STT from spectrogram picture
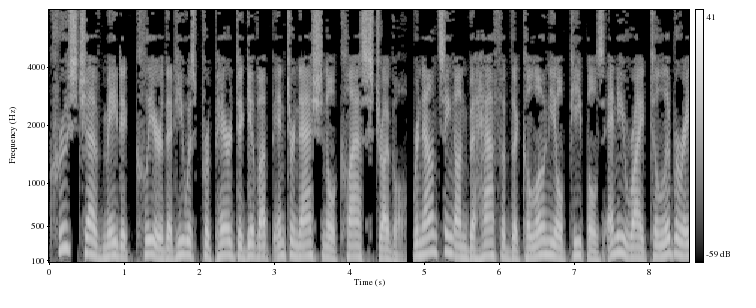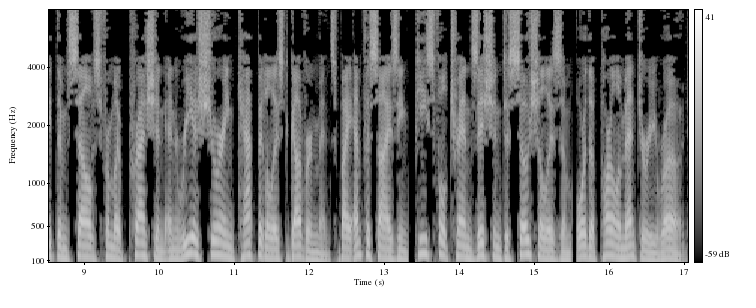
Khrushchev made it clear that he was prepared to give up international class struggle, renouncing on behalf of the colonial peoples any right to liberate themselves from oppression and reassuring capitalist governments by emphasizing peaceful transition to socialism or the parliamentary road.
